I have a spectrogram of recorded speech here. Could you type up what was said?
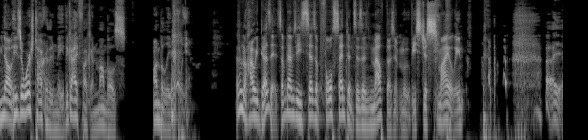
no, he's a worse talker than me. The guy fucking mumbles unbelievably. I don't know how he does it. Sometimes he says a full sentence and his mouth doesn't move. He's just smiling. I,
